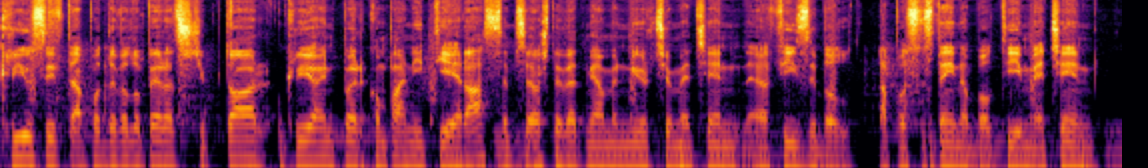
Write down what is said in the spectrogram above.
krijusit apo developerat shqiptarë krijojnë për kompani tjera, sepse është e vetmja mënyrë që me qenë uh, feasible apo sustainable ti me qenë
